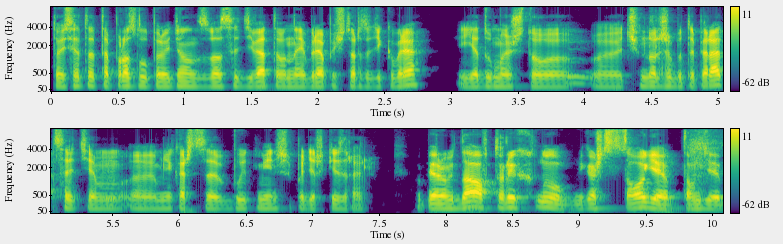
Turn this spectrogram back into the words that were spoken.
То есть этот опрос был проведен с 29 ноября по 4 декабря. И я думаю, что э, чем дольше будет операция, тем, мне кажется, будет меньше поддержки Израиля. Во-первых, да. Во-вторых, ну, мне кажется, социология, там, где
